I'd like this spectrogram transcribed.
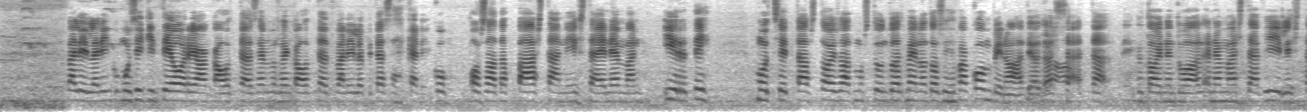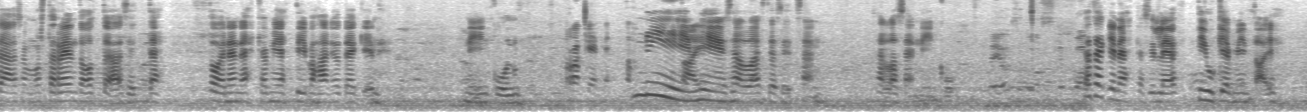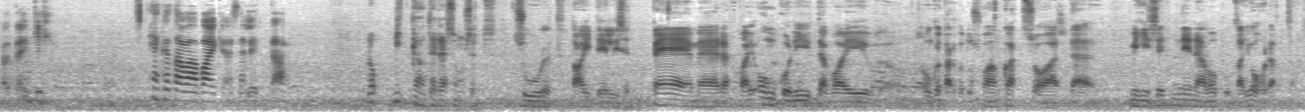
välillä niin kuin musiikin teorian kautta ja semmoisen kautta, että välillä pitäisi ehkä niin kuin osata päästää niistä enemmän irti. Mutta sitten taas toisaalta musta tuntuu, että meillä on tosi hyvä kombinaatio tässä, Joo. että niin toinen tuo enemmän sitä fiilistä ja semmoista rentoutta ja sitten toinen ehkä miettii vähän jotenkin niin kuin... Rakennetta. Niin, tai... niin sellaista ja sitten sen sellaisen niin kuin, jotenkin ehkä sille tiukemmin tai jotenkin. Ehkä tämä on vähän vaikea selittää. No, mitkä on teidän semmoiset suuret taiteelliset päämäärät vai onko niitä vai onko tarkoitus vaan katsoa, että mihin se nenä lopulta johdattaa?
